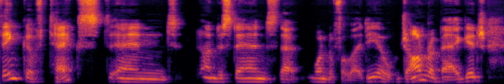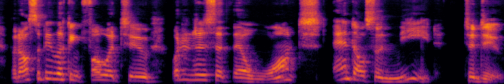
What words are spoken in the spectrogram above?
think of text and understand that wonderful idea, genre baggage, but also be looking forward to what it is that they'll want and also need to do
